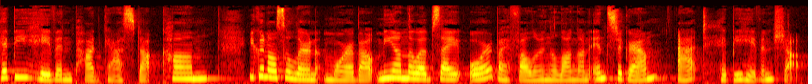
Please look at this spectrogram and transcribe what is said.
hippiehavenpodcast.com. You can also learn more about me on the website or by following along on Instagram at hippiehavenshop.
